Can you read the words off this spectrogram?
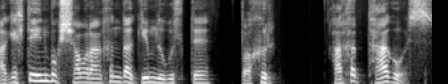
А гэхдээ энэ бүх шавар анхандаа гим нүгэлтэй бохир харахад таагүй байсан.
